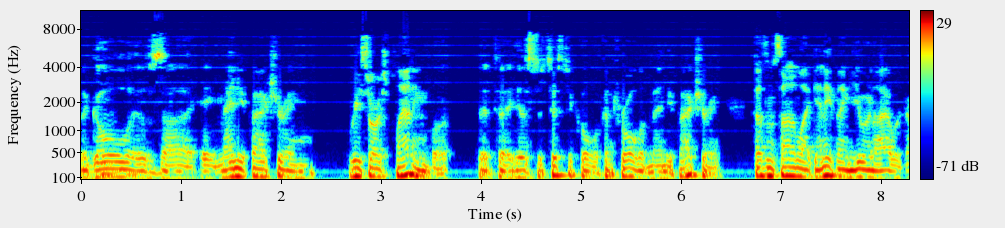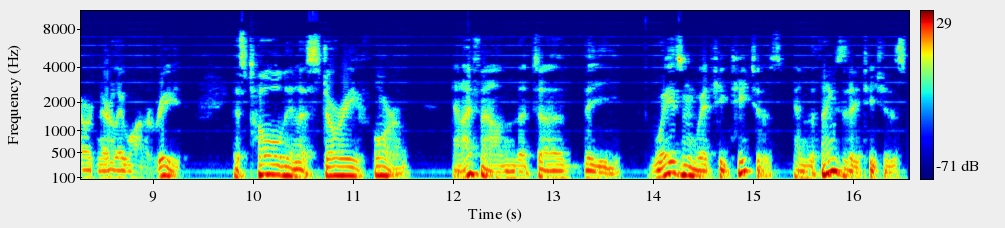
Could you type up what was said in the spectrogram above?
The Goal is uh, a manufacturing resource planning book that uh, is statistical control of manufacturing. Doesn't sound like anything you and I would ordinarily want to read. It's told in a story form, and I found that uh, the ways in which he teaches and the things that he teaches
